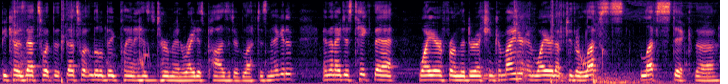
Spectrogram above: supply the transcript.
because that's what the, that's what Little Big Planet has determined. Right is positive, left is negative. and then I just take that wire from the direction combiner and wire it up to the left left stick, the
